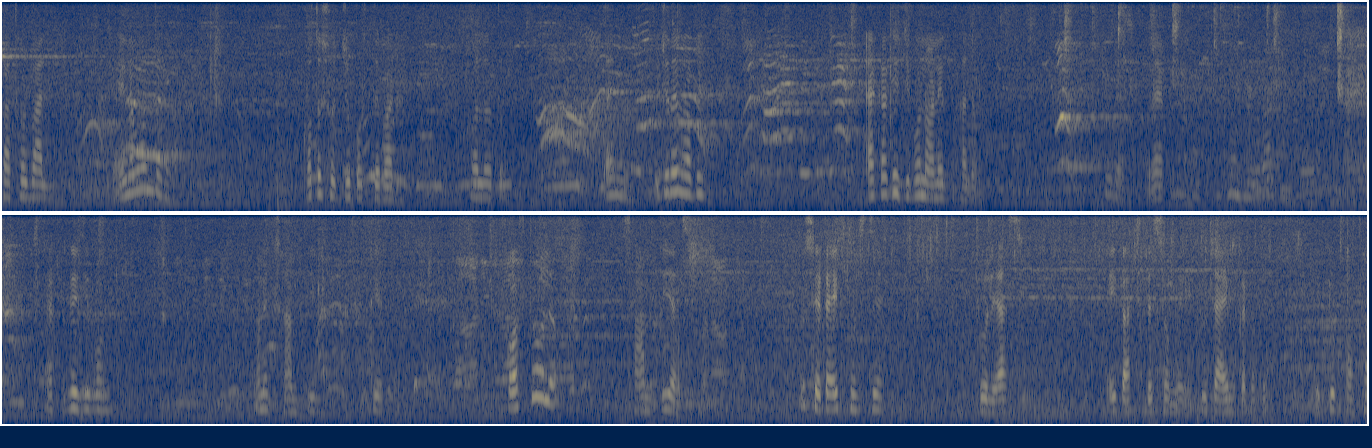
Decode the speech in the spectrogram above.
পাথর বালি, তাই না বন্ধুরা কত সহ্য করতে পারে, বলো তো? তাই না? ওই জন্যই ভাবি, একাকী জীবন অনেক ভালো। ঠিক আছে তো জীবন। অনেক শান্তি কষ্ট হলেও শান্তি আছে। তো সেটাই খুঁজতে চলে আসি। এই গাছদের সঙ্গে একটু টাইম কাটাতে, একটু কথা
